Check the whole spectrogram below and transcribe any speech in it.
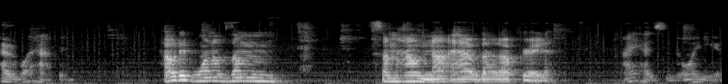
How did what happen? How did one of them somehow not have that upgrade? I has no idea.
